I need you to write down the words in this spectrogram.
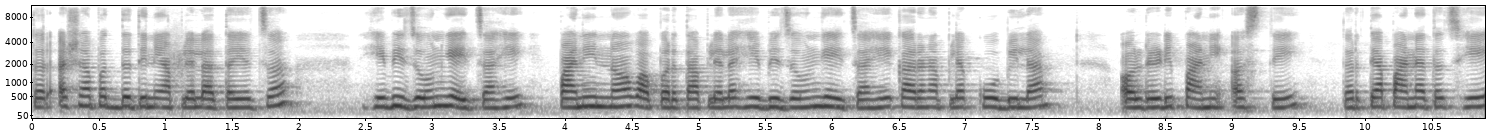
तर अशा पद्धतीने आपल्याला आता याचं हे भिजवून घ्यायचं आहे. पाणी न वापरता आपल्याला हे भिजवून घ्यायचं आहे कारण आपल्या कोबीला ऑलरेडी पाणी असते. तर त्या पाण्यातच हे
